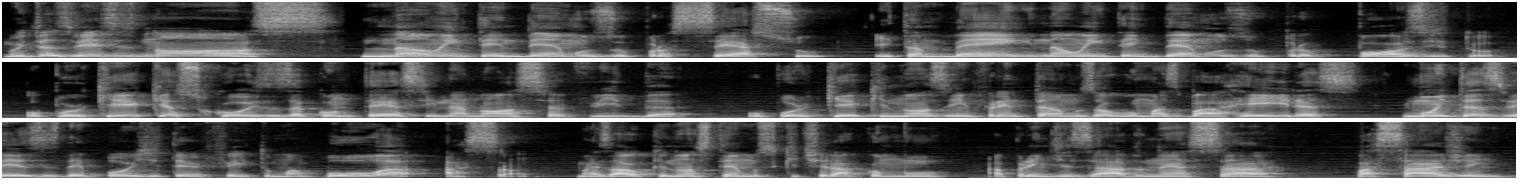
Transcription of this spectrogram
Muitas vezes nós não entendemos o processo e também não entendemos o propósito, o porquê que as coisas acontecem na nossa vida, o porquê que nós enfrentamos algumas barreiras, muitas vezes depois de ter feito uma boa ação. Mas algo que nós temos que tirar como aprendizado nessa passagem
